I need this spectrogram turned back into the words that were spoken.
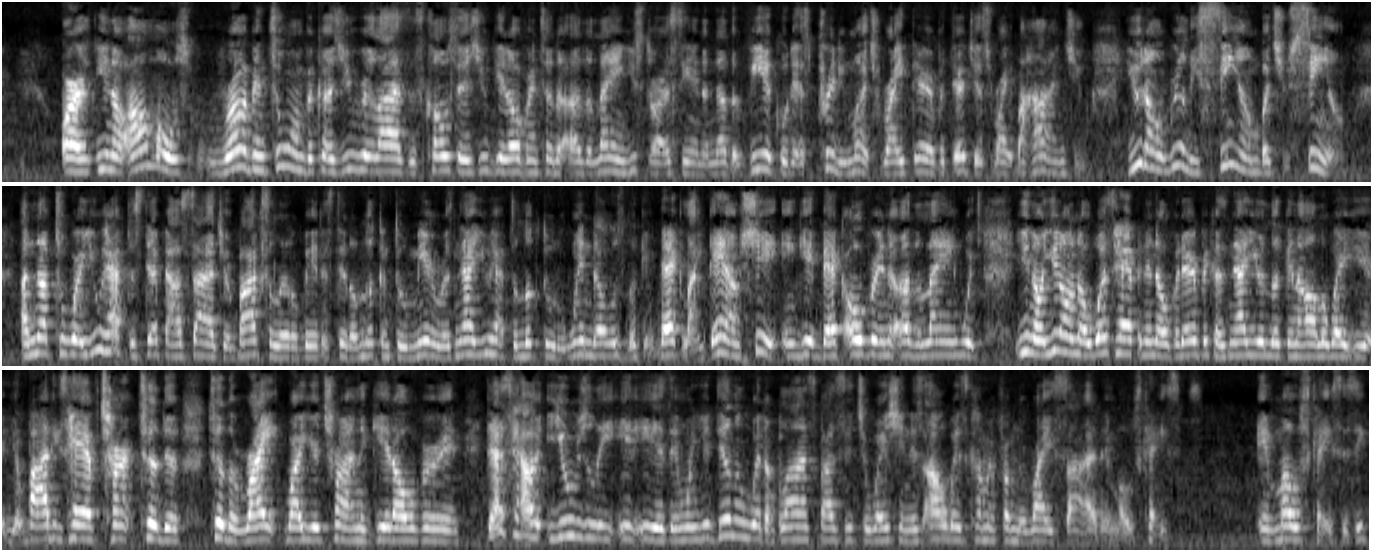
or, you know, almost rub into them because you realize as close as you get over into the other lane, you start seeing another vehicle that's pretty much right there, but they're just right behind you. You don't really see them, but you see them enough to where you have to step outside your box a little bit instead of looking through mirrors. Now you have to look through the windows, looking back like damn shit, and get back over in the other lane, which you know you don't know what's happening over there because now you're looking all the way. Your, your body's half turned to the to the right while you're trying to get over, and that's how usually it is. And when you're dealing with a blind spot situation, it's always coming from the right side in most cases. In most cases, it,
